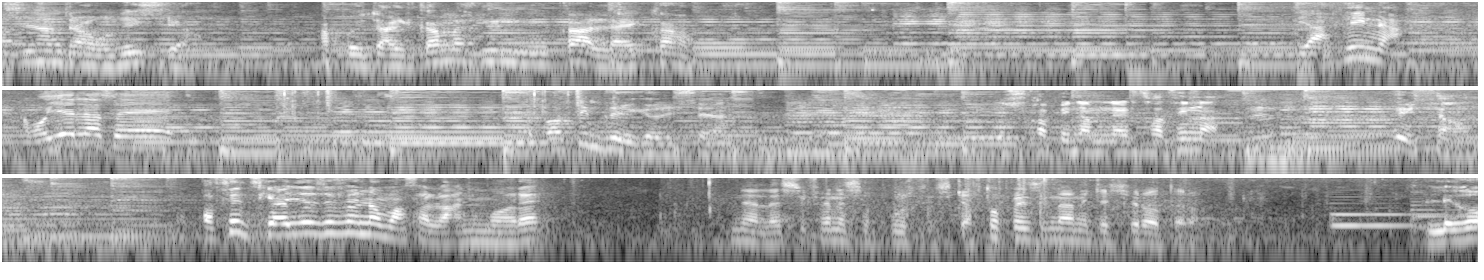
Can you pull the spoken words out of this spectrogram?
Αθηνάς ήταν τραγουδίστρια. Από Ιταλικά μέχρι Ελληνικά, λαϊκά. Η Αθήνα. Απογέλασε. Από αυτήν πήρε και ο Οδυσσέας. Δεν σου είχα πει να μην έρθεις Αθήνα; Ήρθα. Αυτή έτσι κι αλλιώς δεν φαινόμαστε Αλβάνοι, μωρέ. Ναι, αλλά εσύ φαίνεσαι πούστης και αυτό παίζει να είναι και χειρότερο. Λίγο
